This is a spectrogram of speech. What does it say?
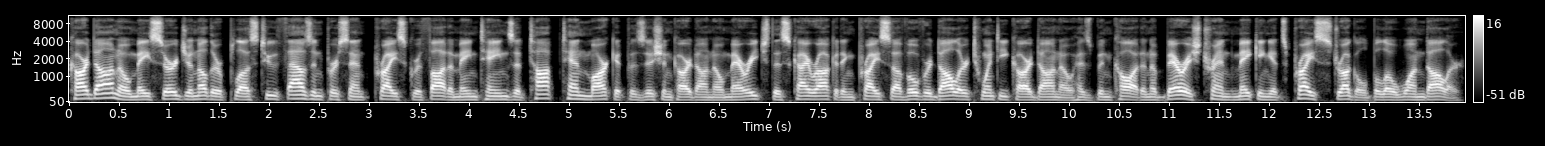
Cardano may surge another plus 2000% price Grothata maintains a top 10 market position Cardano may reach the skyrocketing price of over 20 Cardano has been caught in a bearish trend making its price struggle below $1.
